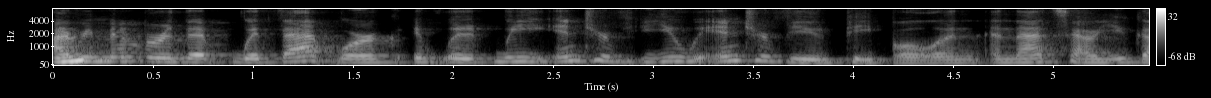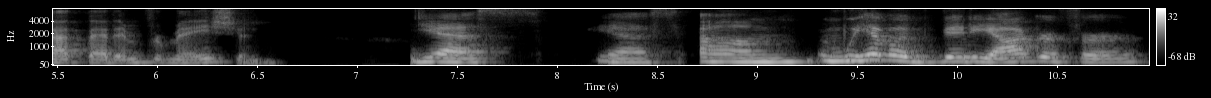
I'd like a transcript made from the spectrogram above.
I remember that with that work, it we interview you interviewed people and, and that's how you got that information. Yes, yes. Um, and we have a videographer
